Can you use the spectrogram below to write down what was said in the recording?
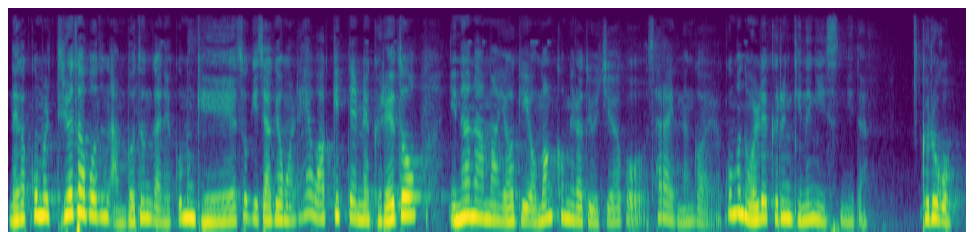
내가 꿈을 들여다보든 안 보든 간에 꿈은 계속 이 작용을 해왔기 때문에 그래도 이나나마 여기 요만큼이라도 유지하고 살아있는 거예요. 꿈은 원래 그런 기능이 있습니다. 그리고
